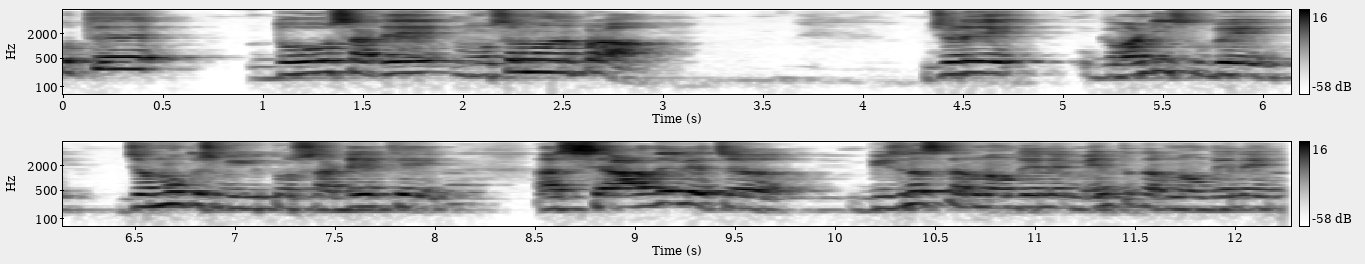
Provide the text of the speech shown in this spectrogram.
ਉੱਥੇ ਦੋ ਸਾਡੇ ਮੁਸਲਮਾਨ ਭਰਾ ਜਿਹੜੇ ਗਵਾਂਢੀ ਸੂਬੇ ਜੰਮੂ ਕਸ਼ਮੀਰ ਤੋਂ ਸਾਡੇ ਇੱਥੇ ਸਿਆਲ ਦੇ ਵਿੱਚ ਬਿਜ਼ਨਸ ਕਰਨ ਆਉਂਦੇ ਨੇ, ਮਿਹਨਤ ਕਰਨ ਆਉਂਦੇ ਨੇ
